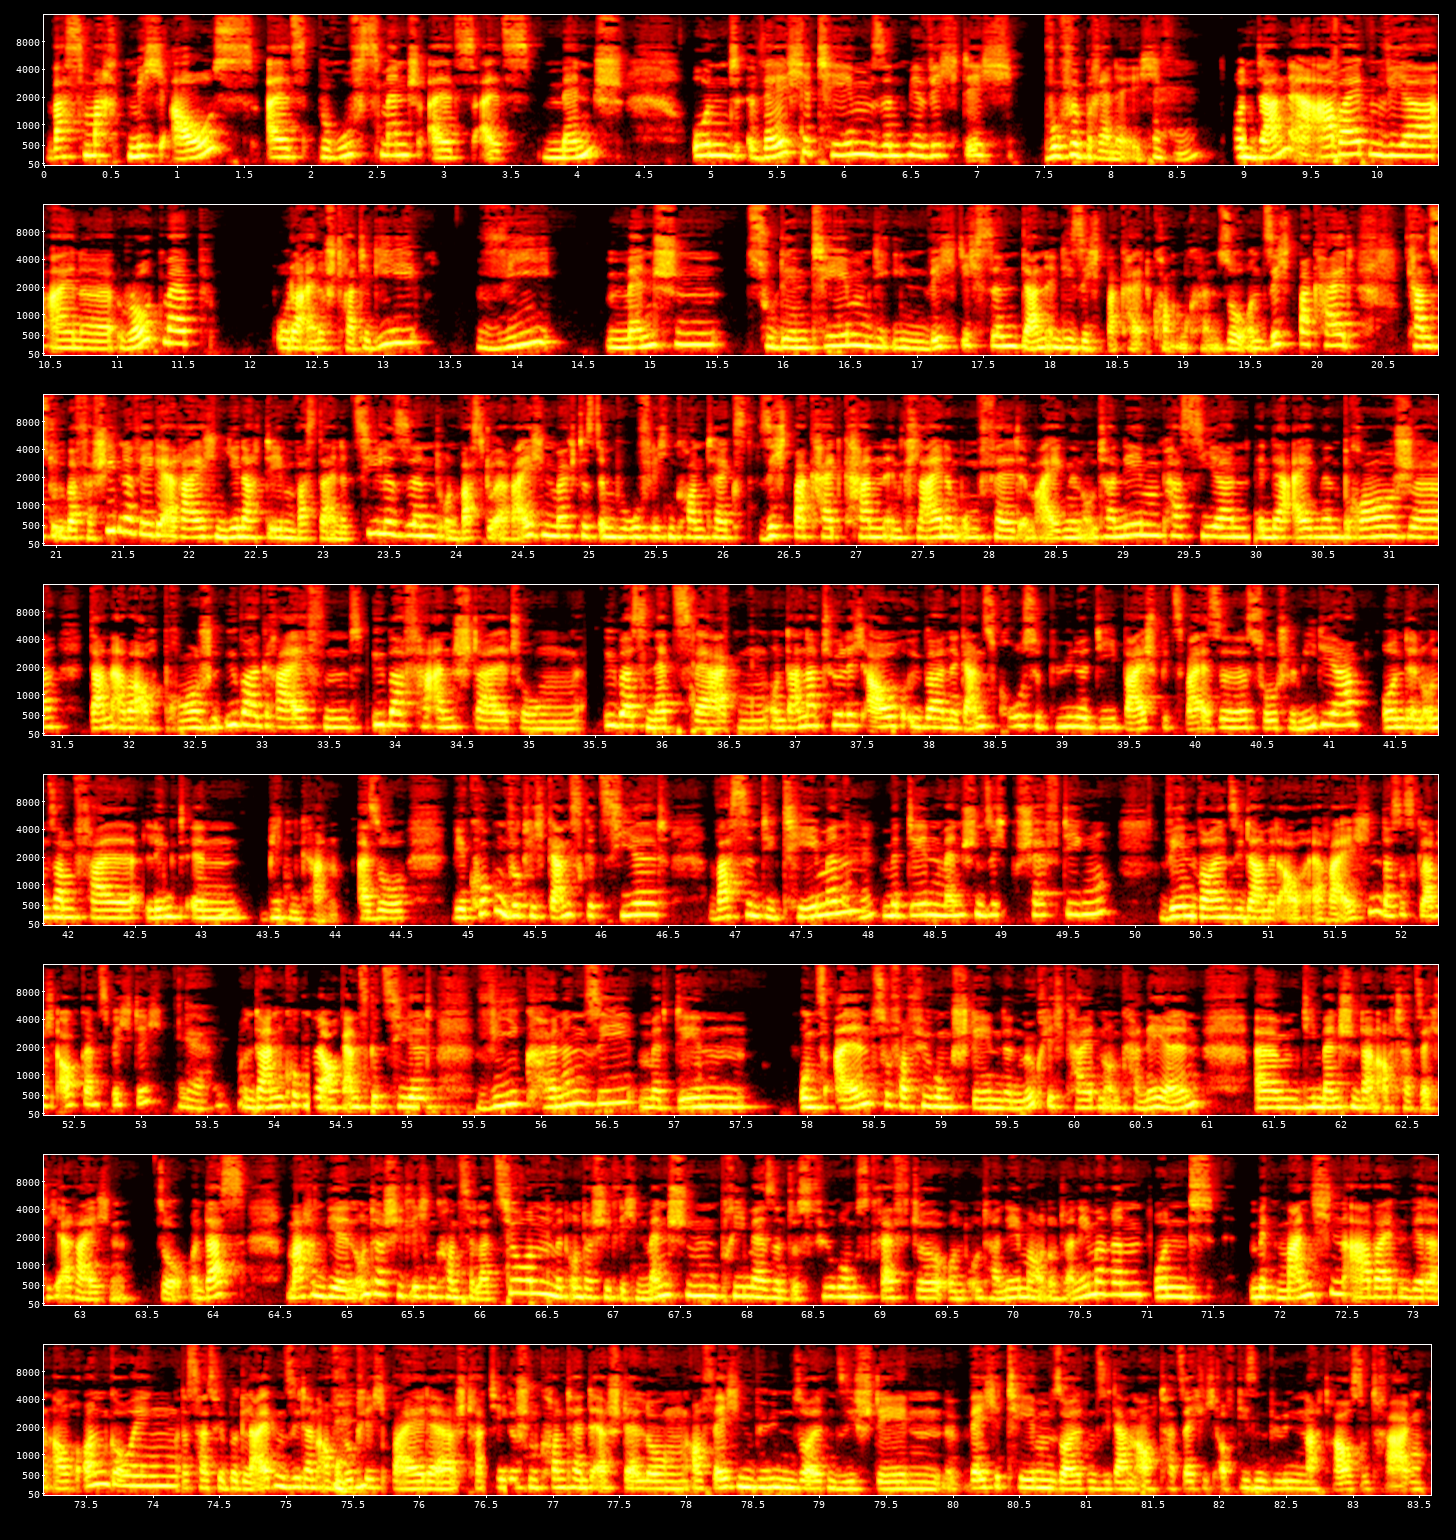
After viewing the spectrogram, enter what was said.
was macht mich aus als Berufsmensch, als, als Mensch und welche Themen sind mir wichtig, wofür brenne ich. Mhm. Und dann erarbeiten wir eine Roadmap oder eine Strategie, wie Menschen zu den Themen, die ihnen wichtig sind, dann in die Sichtbarkeit kommen können. So, und Sichtbarkeit kannst du über verschiedene Wege erreichen, je nachdem, was deine Ziele sind und was du erreichen möchtest im beruflichen Kontext. Sichtbarkeit kann in kleinem Umfeld im eigenen Unternehmen passieren, in der eigenen Branche, dann aber auch branchenübergreifend, über Veranstaltungen, übers Netzwerken und dann natürlich auch über eine ganz große Bühne, die beispielsweise Social Media und in unserem Fall LinkedIn bieten kann. Also wir gucken wirklich gezielt, was sind die Themen, mhm. mit denen Menschen sich beschäftigen, wen wollen sie damit auch erreichen. Das ist, glaube ich, auch ganz wichtig. Yeah. Und dann gucken wir auch ganz gezielt, wie können sie mit den uns allen zur Verfügung stehenden Möglichkeiten und Kanälen ähm, die Menschen dann auch tatsächlich erreichen. So, und das machen wir in unterschiedlichen Konstellationen mit unterschiedlichen Menschen. Primär sind es Führungskräfte und Unternehmer und Unternehmerinnen. Und mit manchen arbeiten wir dann auch ongoing. Das heißt, wir begleiten sie dann auch mhm. wirklich bei der strategischen Content-Erstellung. Auf welchen Bühnen sollten sie stehen? Welche Themen sollten sie dann auch tatsächlich auf diesen Bühnen nach draußen tragen?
